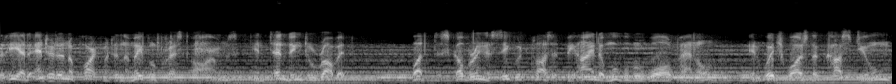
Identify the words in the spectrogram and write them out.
that he had entered an apartment in the Maple Crest Arms intending to rob it. But discovering a secret closet behind a movable wall panel, in which was the costume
